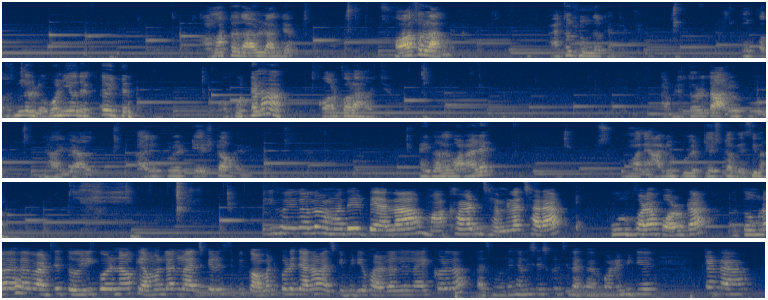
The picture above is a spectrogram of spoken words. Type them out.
আমার তো দারুণ লাগছে। সসও লাগবে এত সুন্দর খেতে কত সুন্দর লোভনীয় দেখতে হয়েছে। ওপরটা না কড়কড়া হয়েছে। আর ভেতরে তো আলুর পুর, ঝাল ঝাল, আলুর পুরের টেস্টটাও হবে এইভাবে বানালে মানে আলুর পুরের টেস্টটা বেশি ভালো। তৈরি হয়ে গেল আমাদের বেলা, মাখার ঝামেলা ছাড়া, পুর ভরা পরোটা। তোমরা এভাবে বাড়িতে তৈরি করে নাও। কেমন লাগল আজকে রেসিপি কমেন্ট করে জানাও। আজকে ভিডিও ভালো লাগলে লাইক করে দাও। আজকে মধ্যে এখানে শেষ করছি। দেখা হবে পরের ভিডিও টাটা!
